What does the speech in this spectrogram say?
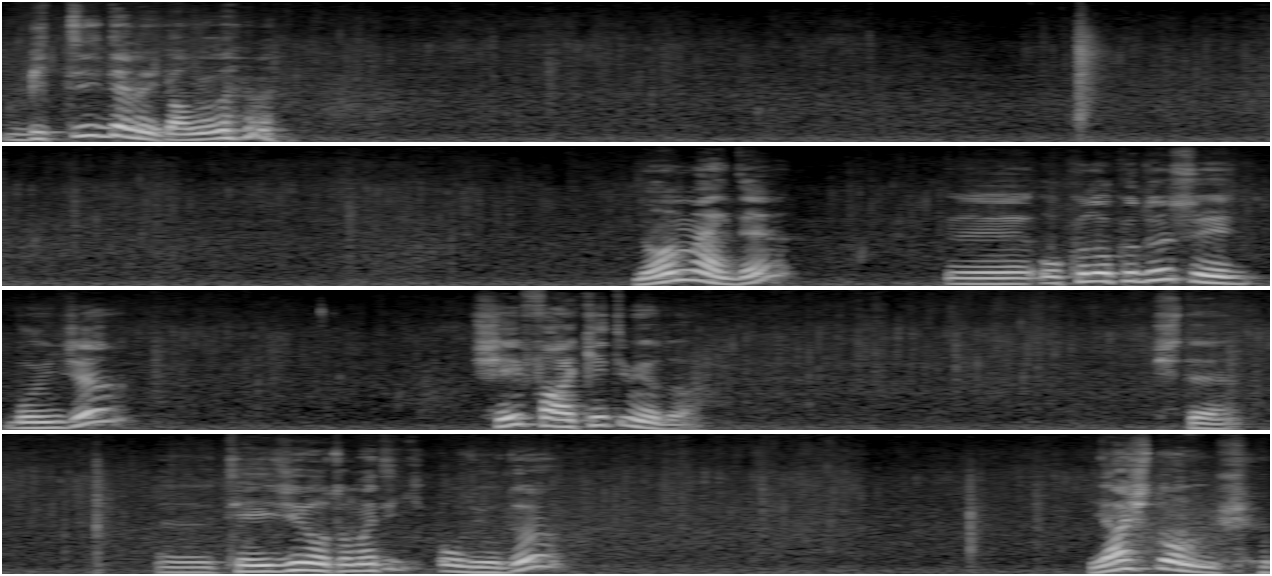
bitti demek anladın mı? Normalde e, okul okuduğu süre boyunca şey fark etmiyordu. İşte e, tecil otomatik oluyordu. Yaş dolmuş.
